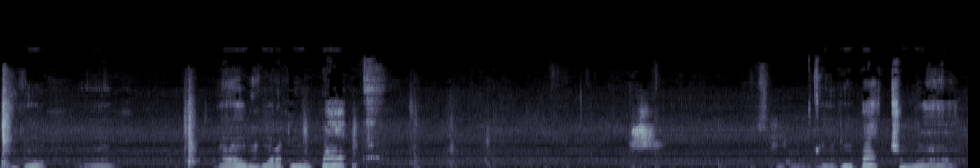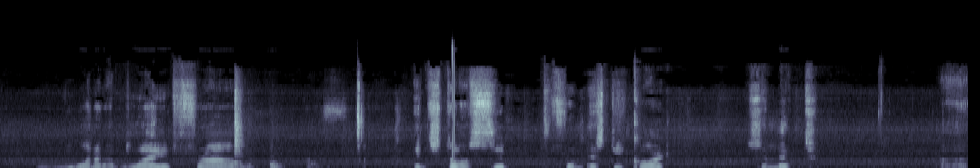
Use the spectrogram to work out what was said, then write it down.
There you go. Um, now we want to go back. I'm going to go back to, uh, we want to apply it from install zip from SD card. Select, uh,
